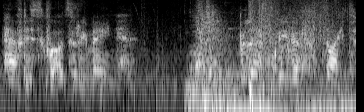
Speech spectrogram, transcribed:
Half the squads remain. Bless me with sight.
